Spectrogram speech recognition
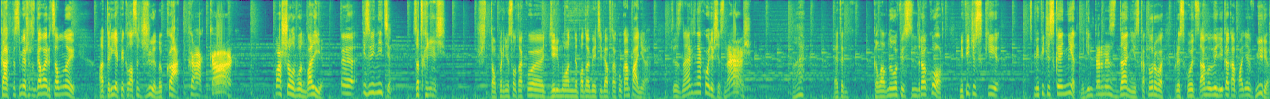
Как ты смеешь разговаривать со мной от репи класса G? Ну как, как, как? Пошел вон, вали. Э, извините. Заткнись. Что принесло такое дерьмо наподобие тебя в такую компанию? Ты знаешь, где находишься? Знаешь? А? Это головной офис Синдракорд. Мифический... Мифическое нет, легендарное здание, из которого происходит самая великая компания в мире.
